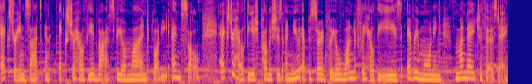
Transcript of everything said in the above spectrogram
extra insights, and extra healthy advice for your mind, body, and soul. Extra Healthy-ish publishes a new episode for your wonderfully healthy ears every morning, Monday to Thursday.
